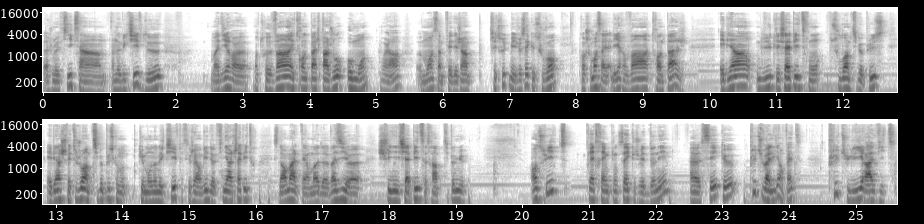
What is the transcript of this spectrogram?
euh, je me fixe un, objectif de, on va dire, euh, entre 20 et 30 pages par jour au moins. Voilà, euh, moi, ça me fait déjà truc, mais je sais que souvent, quand je commence à lire 20, 30 pages, eh bien, vu que les chapitres font souvent un petit peu plus, eh bien, je fais toujours un petit peu plus que mon, objectif parce que j'ai envie de finir le chapitre. C'est normal, t'es en mode, vas-y, je finis le chapitre, ça sera un petit peu mieux. Ensuite, quatrième conseil que je vais te donner, c'est que plus tu vas lire en fait, plus tu liras vite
